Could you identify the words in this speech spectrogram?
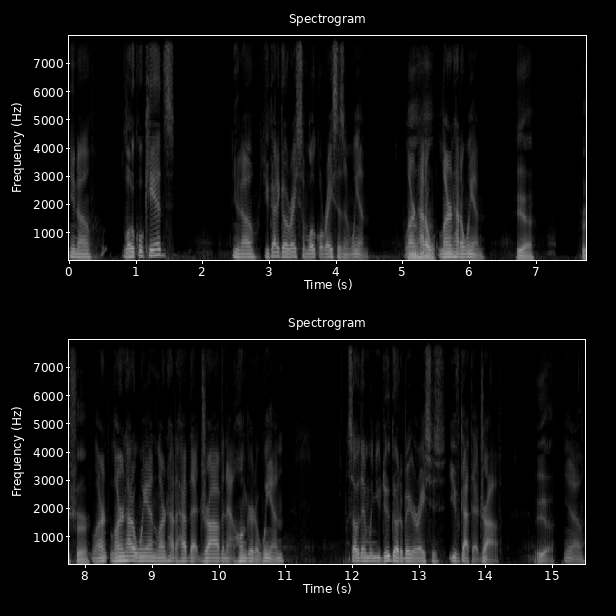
you know, local kids, you know, you got to go race some local races and win. Learn how Uh-huh. to learn how to win. Yeah, for sure. Learn learn how to win. Learn how to have that drive and that hunger to win. So then, when you do go to bigger races, you've got that drive. Yeah, You know,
